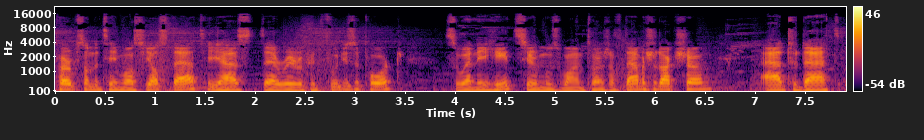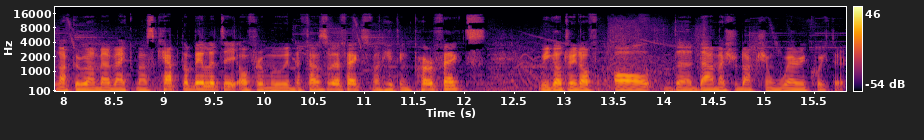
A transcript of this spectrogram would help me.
purpose on the team was just that, he has the re-recruit Fuji support, so when he hits, he removes one turn of damage reduction. Add to that Lakuruan Beckman's capped ability of removing defensive effects when hitting perfects. We got rid of all the damage reduction very quick there.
